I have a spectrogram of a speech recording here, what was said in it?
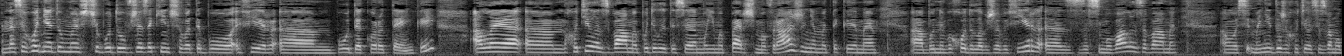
на сьогодні я думаю, що буду вже закінчувати, бо ефір е, буде коротенький. Але е, хотіла з вами поділитися моїми першими враженнями такими, е, бо не виходила вже в ефір, е, засумувала за вами. Ось мені дуже хотілося з вами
